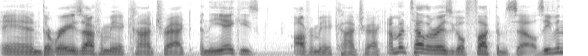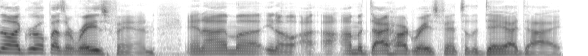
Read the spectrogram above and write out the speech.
and the Rays offer me a contract, and the Yankees offer me a contract, I'm going to tell the Rays to go fuck themselves. Even though I grew up as a Rays fan, and I'm, uh, you know, I, I'm a diehard Rays fan till the day I die.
